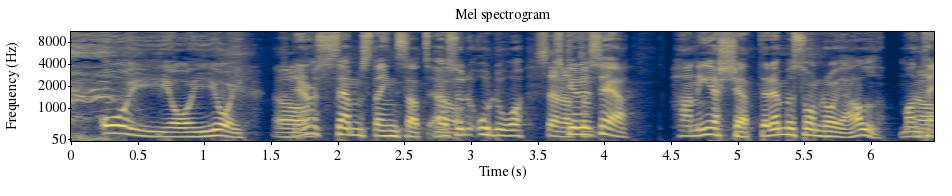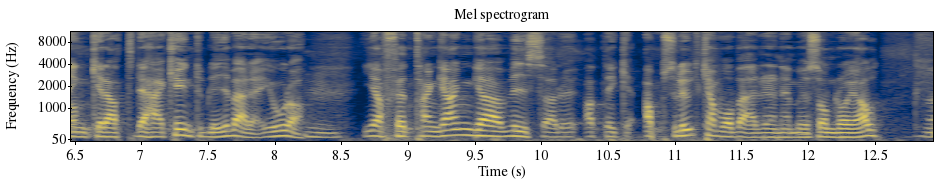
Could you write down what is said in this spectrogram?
Oj, oj, oj. Det är Ja, den sämsta insatsen. Ja. Alltså, och då Sen ska du de- säga, han ersätter det med Son Royal. Man Ja. tänker att det här kan ju inte bli värre. Jo då. Mm. Jaffet Tanganga visar att det absolut kan vara värre än Emerson Royal. ja,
